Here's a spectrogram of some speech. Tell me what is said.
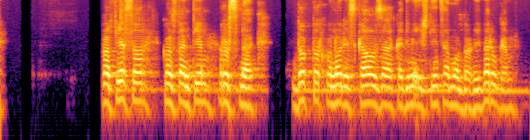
profesor Constantin Rusnac, doctor honoris cauza Academiei Știința Moldovei. Vă rugăm.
